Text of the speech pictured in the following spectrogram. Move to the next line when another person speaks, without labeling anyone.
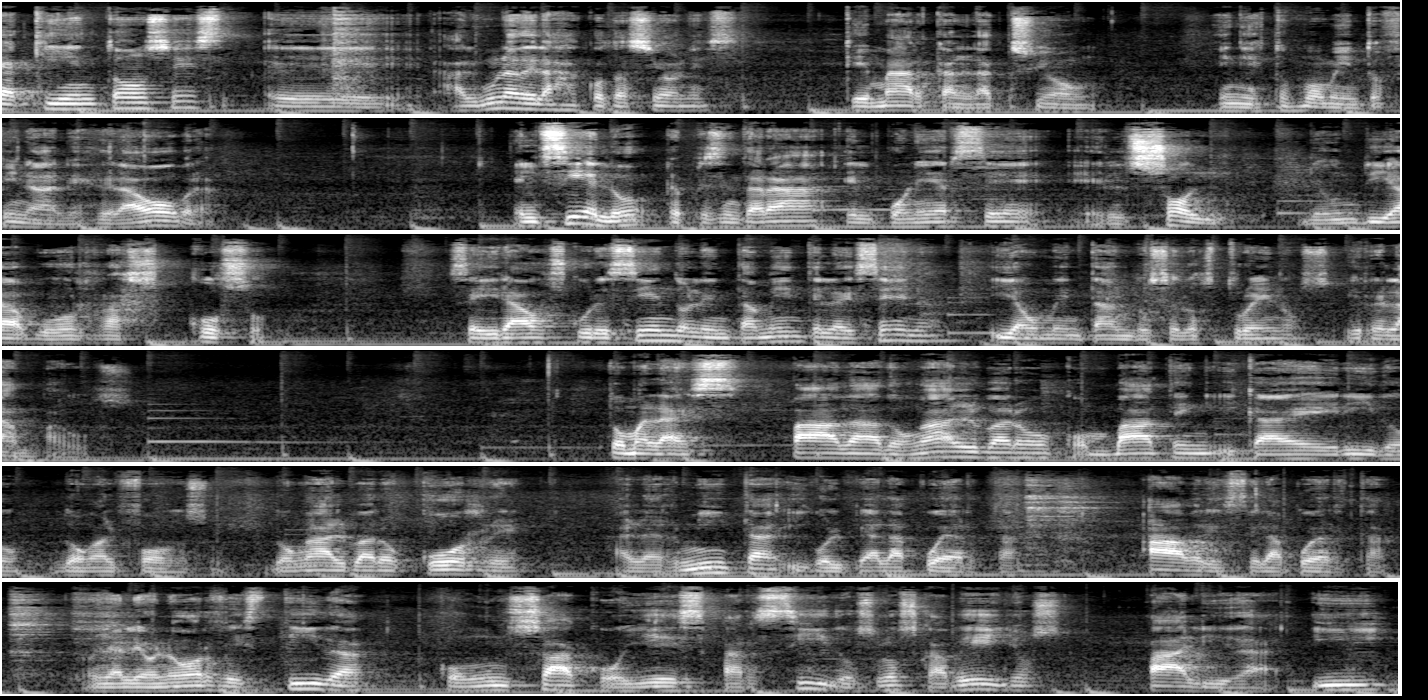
Aquí entonces eh, algunas de las acotaciones que marcan la acción en estos momentos finales de la obra. El cielo representará el ponerse el sol de un día borrascoso. Se irá oscureciendo lentamente la escena y aumentándose los truenos y relámpagos. Toma la don Álvaro, combaten y cae herido don Alfonso. Don Álvaro corre a la ermita y golpea la puerta. Ábrese la puerta. Doña Leonor, vestida con un saco y esparcidos los cabellos, pálida y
